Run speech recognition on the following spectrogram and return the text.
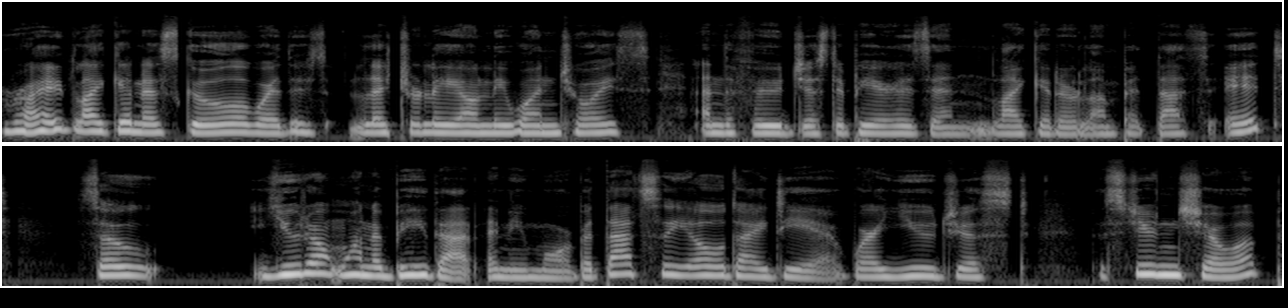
right? Like in a school where there's literally only one choice and the food just appears and like it or lump it, that's it. So you don't want to be that anymore. But that's the old idea where you just, the students show up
